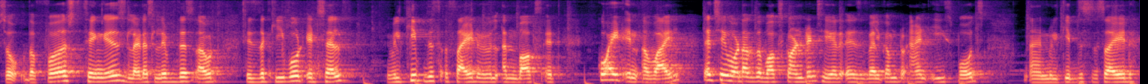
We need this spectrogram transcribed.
So the first thing is, let us lift this out, is the keyboard itself. We will keep this aside, we will unbox it quite in a while. Let's see what are the box contents. Here is welcome to Ant Esports. And we'll keep this aside.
